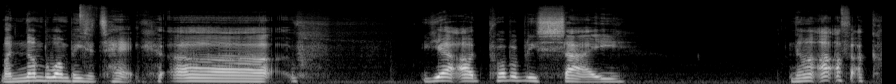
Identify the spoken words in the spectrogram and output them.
My number one piece of tech. Uh, yeah, I'd probably say. No, I I can't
